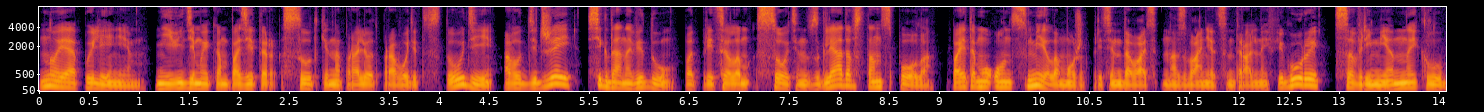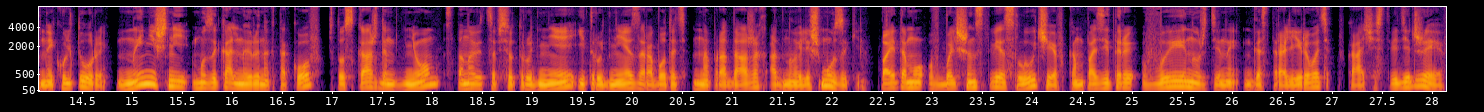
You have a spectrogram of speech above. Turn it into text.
но и опылением. Невидимый композитор сутки напролет проводит в студии, а вот диджей всегда на виду, под прицелом сотен взглядов с танцпола, Поэтому он смело может претендовать на звание центральной фигуры современной клубной культуры. Нынешний музыкальный рынок таков, что с каждым днем становится все труднее и труднее заработать на продажах одной лишь музыки. Поэтому в большинстве случаев композиторы вынуждены гастролировать в качестве диджеев.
